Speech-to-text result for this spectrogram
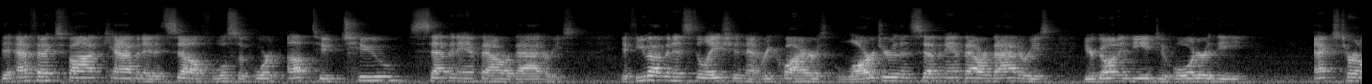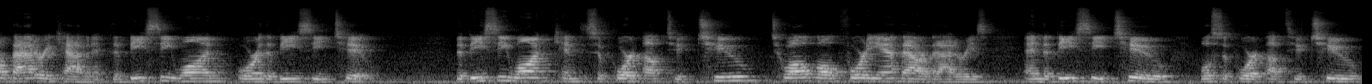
the FX5 cabinet itself will support up to two 7 amp hour batteries. If you have an installation that requires larger than 7 amp hour batteries, you're going to need to order the external battery cabinet, the BC1 or the BC2. The BC1 can support up to two 12 volt 40 amp hour batteries and the BC2 will support up to two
